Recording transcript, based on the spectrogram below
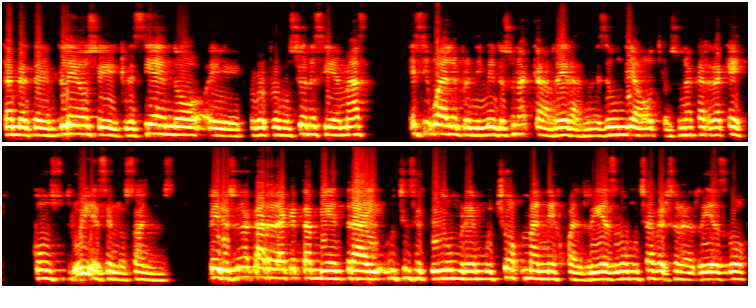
cambiarte de empleo, seguir creciendo, eh, promociones y demás, es igual al emprendimiento, es una carrera, no es de un día a otro, es una carrera que construyes en los años, pero es una carrera que también trae mucha incertidumbre, mucho manejo al riesgo, mucha versión al riesgo,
